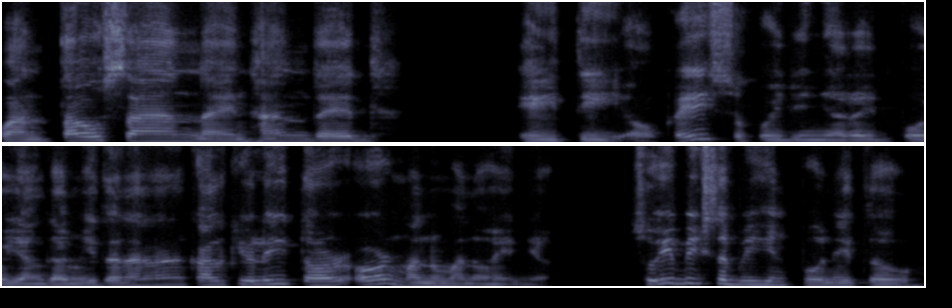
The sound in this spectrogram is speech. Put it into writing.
1,980. Okay, so pwede nyo rin po yung gamitan na lang ng calculator or manumanuhin nyo. So, ibig sabihin po nito,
